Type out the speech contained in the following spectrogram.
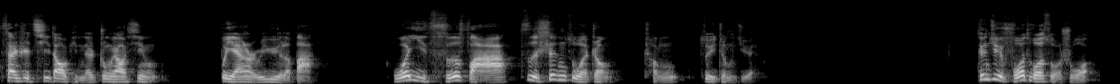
三十七道品的重要性不言而喻了吧？我以此法自身作证，成最正觉。根据佛陀所说。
